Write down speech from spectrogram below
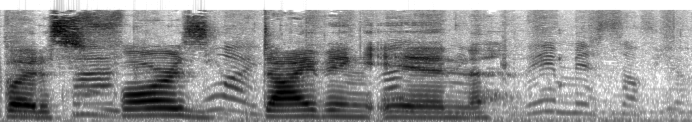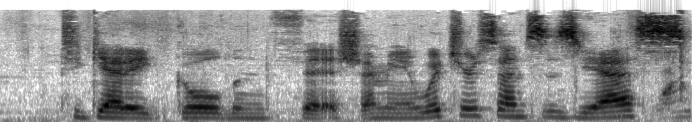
But as far as diving in to get a golden fish, I mean, Witcher senses yes,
